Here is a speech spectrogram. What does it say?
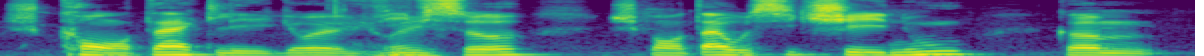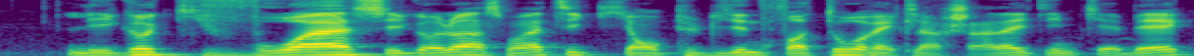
Je suis content que les gars vivent Ben oui. ça. Je suis content aussi que chez nous, comme les gars qui voient ces gars-là en ce moment, tu sais, qui ont publié une photo avec leur chandail Team Québec,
